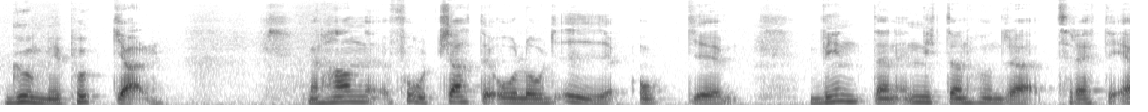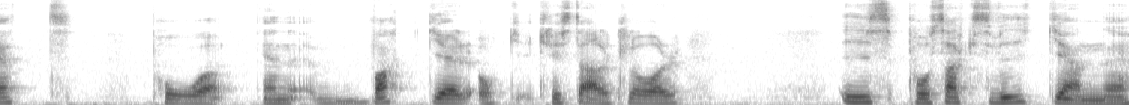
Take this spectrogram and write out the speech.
gummipuckar. Men han fortsatte och låg i och eh, vintern 1931 på en vacker och kristallklar is på Saxviken eh,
